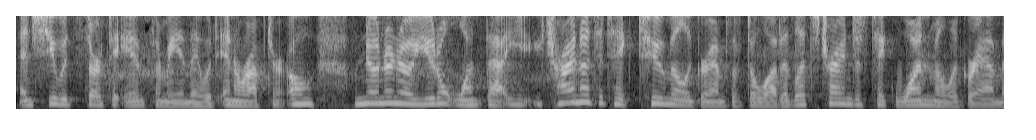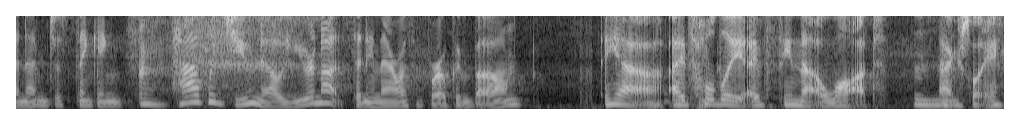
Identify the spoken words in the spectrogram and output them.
And she would start to answer me and they would interrupt her. Oh, no, no, no, you don't want that. You, you try not to take two milligrams of Dilaudid. Let's try and just take one milligram. And I'm just thinking, mm. how would you know? You're not sitting there with a broken bone. Yeah, I totally I've seen that a lot Mm-hmm. actually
